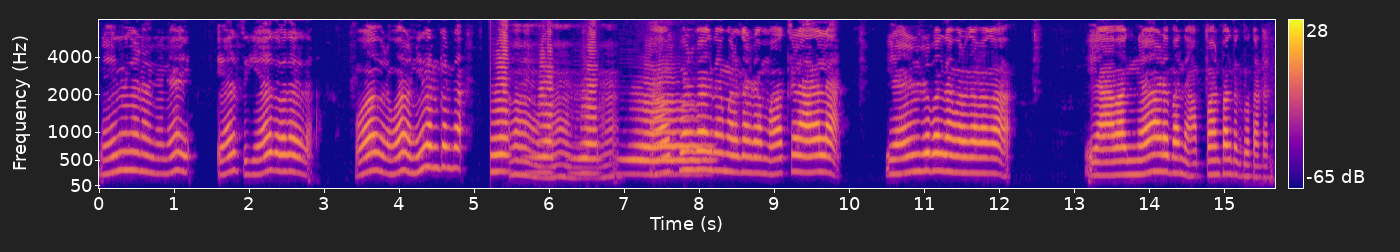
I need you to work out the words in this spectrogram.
ನೀನು ಯಾವ್ದು ಯಾವ್ದು ಓದೋದ ನೀನು ಅನ್ಕೊಂಡ ಅಪ್ಪನ ಬಾಗ್ದಾಗ ಆಗಲ್ಲ. ಎಲ್ರ ಬಾಗ್ದಾಗ ಮಲ್ಕೊಂಡಾಗ ಯಾವಾಗ ನಾಳೆ ಬಂದ ಅಪ್ಪನ ಬಾಗ್ದಾಗ ದೊಡ್ಡಾಡ್ತಾನೆ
